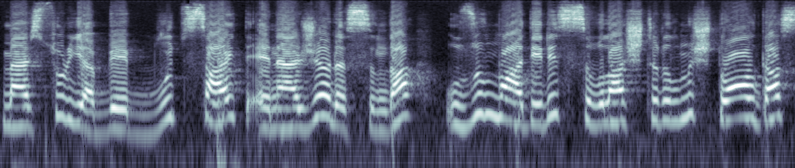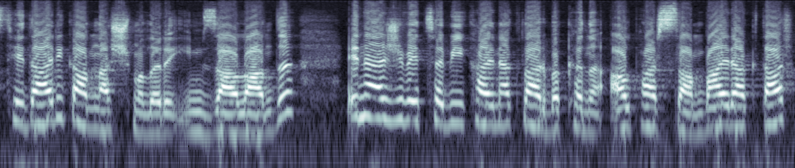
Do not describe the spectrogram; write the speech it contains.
Mersurya ve Woodside Enerji arasında uzun vadeli sıvılaştırılmış doğalgaz tedarik anlaşmaları imzalandı. Enerji ve Tabi Kaynaklar Bakanı Alparslan Bayraktar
